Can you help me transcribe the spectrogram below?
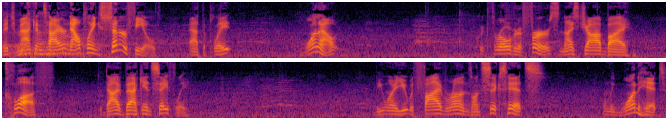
Mitch McIntyre now playing center field at the plate. One out. Quick throw over to first. Nice job by Cluff to dive back in safely. BYU with five runs on six hits. Only one hit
